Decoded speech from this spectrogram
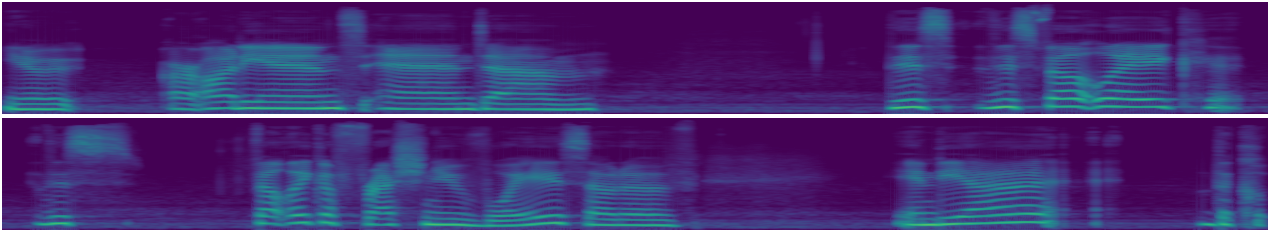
you know our audience and um, this this felt like this felt like a fresh new voice out of India. The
